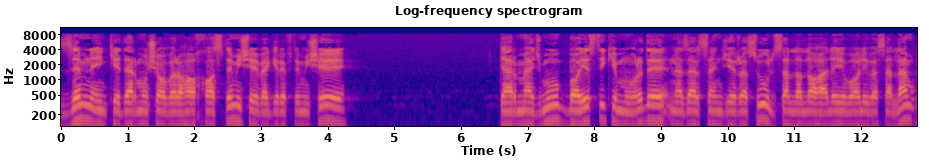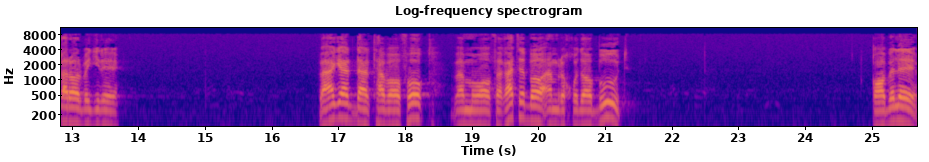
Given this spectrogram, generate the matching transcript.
ضمن اینکه در مشاوره ها خواسته میشه و گرفته میشه در مجموع بایستی که مورد نظرسنجی رسول صلی الله علیه و آله و سلم قرار بگیره. و اگر در توافق و موافقت با امر خدا بود قابل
